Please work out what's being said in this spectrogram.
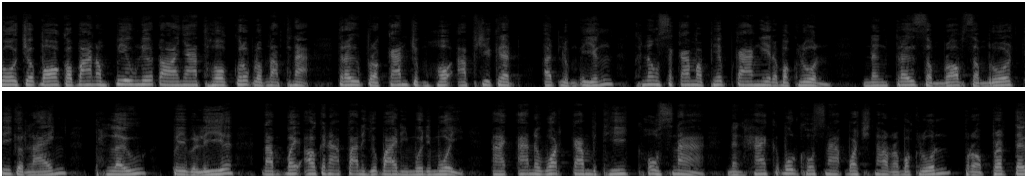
គោចបក៏បានអំពាវនាវដល់អាជ្ញាធរគ្រប់លំដាប់ថ្នាក់ត្រូវប្រកាន់ជំហរអព្យាក្រឹតឥតលំអៀងក្នុងសកម្មភាពការងាររបស់ខ្លួន និងត្រូវសម្របសម្រួលទីកន្លែង ផ្លូវពេលវេលា ដើម្បីឲ្យគណៈបកនយោបាយនីមួយៗអាចអនុវត្តកម្មវិធីឃោសនា និងហែកក្បួនឃោសនាបោះឆ្នោតរបស់ខ្លួន ប្រព្រឹត្តទៅ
